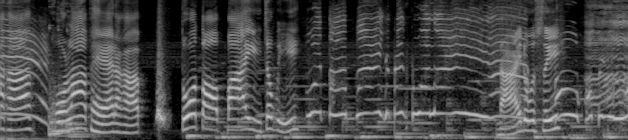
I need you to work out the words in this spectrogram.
นะครับ โคล่าแพ้นะครับ ตัวต่อไปเจ้าหมีตัวต่ ไหนดูสิเอาเอาเป็นวัว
